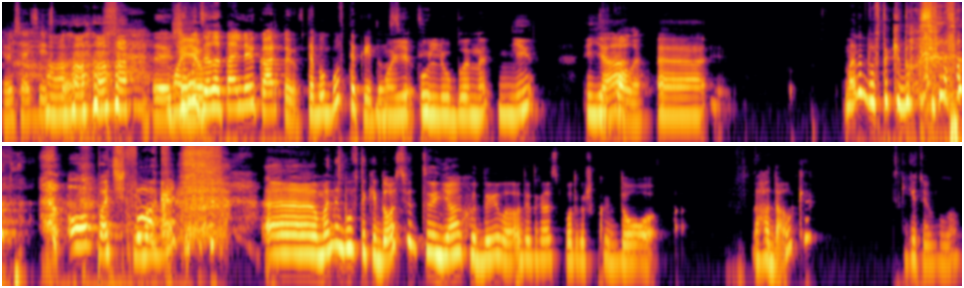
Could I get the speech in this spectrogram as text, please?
і ось ця історія. Е, живуть за натальною картою. В тебе був такий досвід? Моє улюблене. Ні. Я, Ніколи. Е, У мене був такий досвід. Опачки! У е, мене був такий досвід. Я ходила один раз з подружкою до гадалки. Скільки тобі було?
